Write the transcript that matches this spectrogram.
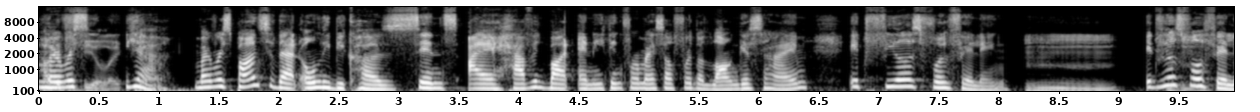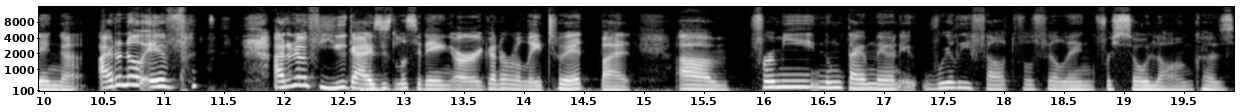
How my res- feel like? yeah, Yeah. my response to that only because since I haven't bought anything for myself for the longest time, it feels fulfilling. Mm. It feels fulfilling. I don't know if I don't know if you guys is listening are gonna relate to it, but um, for me, nung time na yun, it really felt fulfilling for so long because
